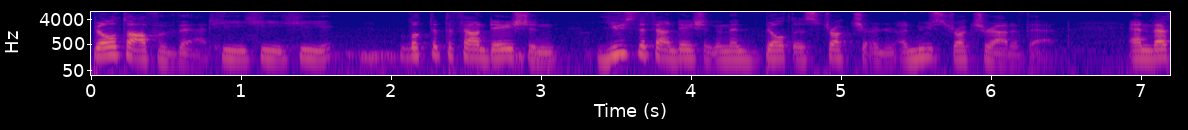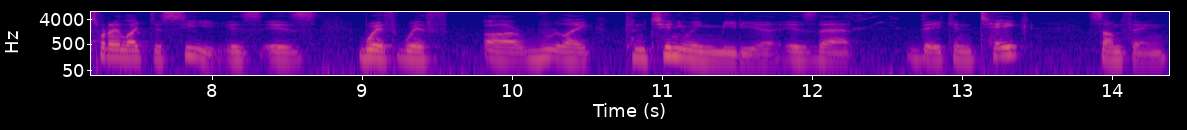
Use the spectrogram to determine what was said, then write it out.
built off of that. He he he looked at the foundation, used the foundation, and then built a structure, a new structure out of that. And that's what I like to see is is with with uh like continuing media is that they can take something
